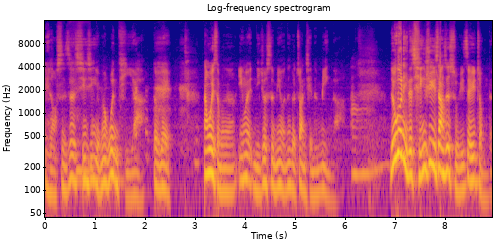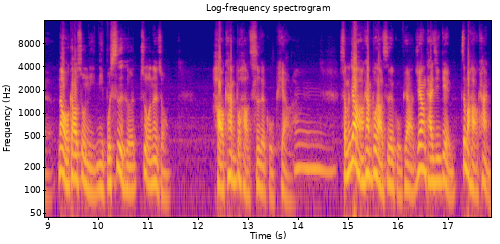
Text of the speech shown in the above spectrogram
哎，老师，这星星有没有问题呀？对不对？那为什么呢？因为你就是没有那个赚钱的命啊。啊。如果你的情绪上是属于这一种的，那我告诉你，你不适合做那种好看不好吃的股票了。嗯。什么叫好看不好吃的股票？就像台积电这么好看，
